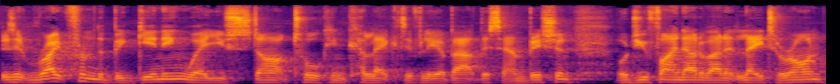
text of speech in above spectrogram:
is it right from the beginning where you start talking collectively about this ambition, or do you find out about it later on?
